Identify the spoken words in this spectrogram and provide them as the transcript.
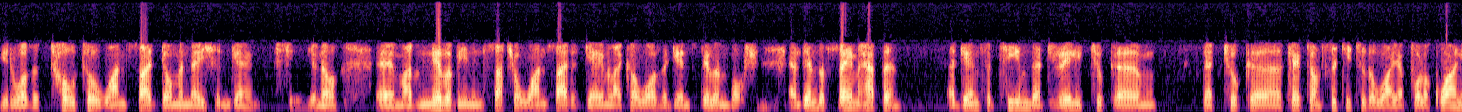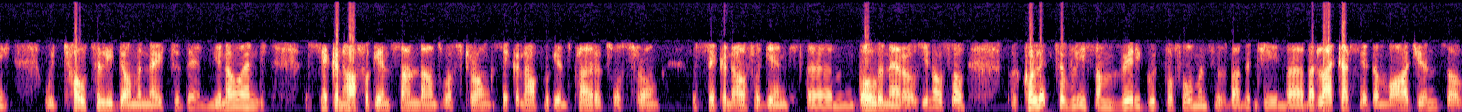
It was a total one-side domination game. You know, um, I've never been in such a one-sided game like I was against Stellenbosch. And then the same happened against a team that really took um, that took uh, Cape Town City to the wire, Polokwane. We totally dominated them, you know. And second half against Sundowns was strong. Second half against Pirates was strong. The second half against um, Golden Arrows, you know. So collectively, some very good performances by the team. But like I said, the margins are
